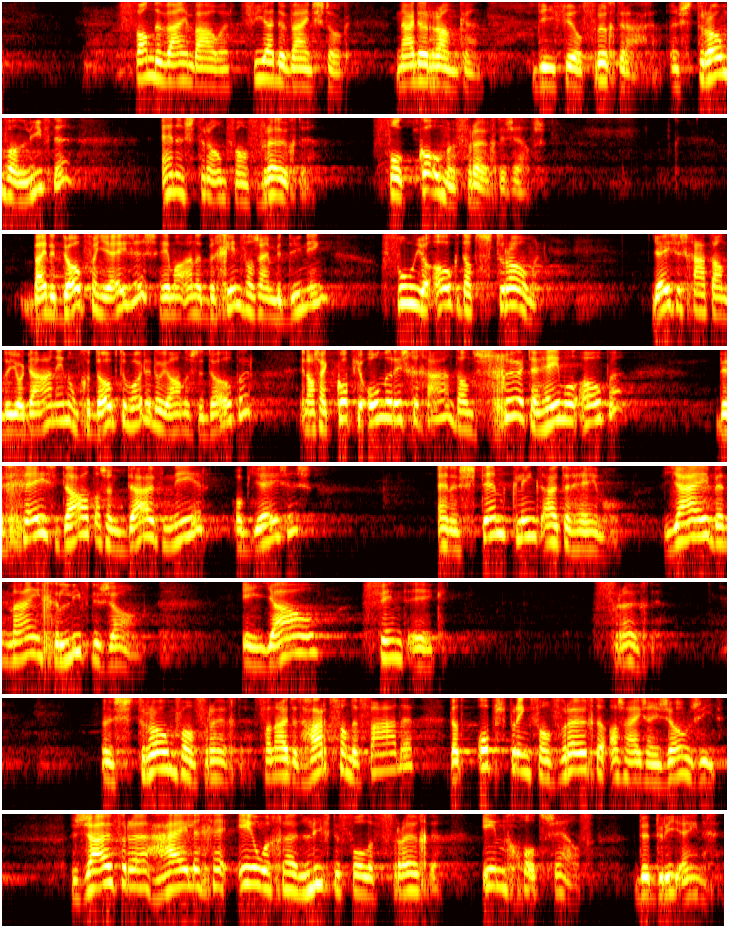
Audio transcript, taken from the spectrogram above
Van de wijnbouwer via de wijnstok naar de ranken die veel vrucht dragen. Een stroom van liefde en een stroom van vreugde. Volkomen vreugde zelfs. Bij de doop van Jezus, helemaal aan het begin van zijn bediening, voel je ook dat stromen. Jezus gaat dan de Jordaan in om gedoopt te worden door Johannes de Doper. En als hij kopje onder is gegaan, dan scheurt de hemel open. De geest daalt als een duif neer op Jezus. En een stem klinkt uit de hemel. Jij bent mijn geliefde zoon. In jou vind ik vreugde. Een stroom van vreugde vanuit het hart van de Vader, dat opspringt van vreugde als hij zijn zoon ziet. Zuivere, heilige, eeuwige, liefdevolle vreugde in God zelf, de drie enige.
